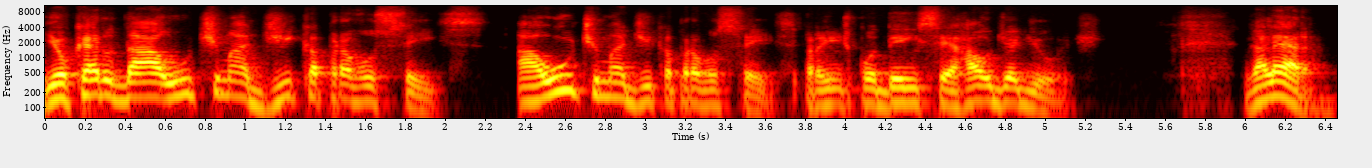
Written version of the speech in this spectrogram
E eu quero dar a última dica para vocês. A última dica para vocês, para a gente poder encerrar o dia de hoje. Galera,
